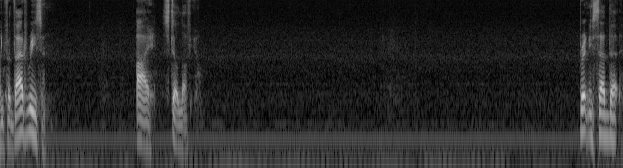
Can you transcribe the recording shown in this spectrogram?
And for that reason, I still love you. Brittany said that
